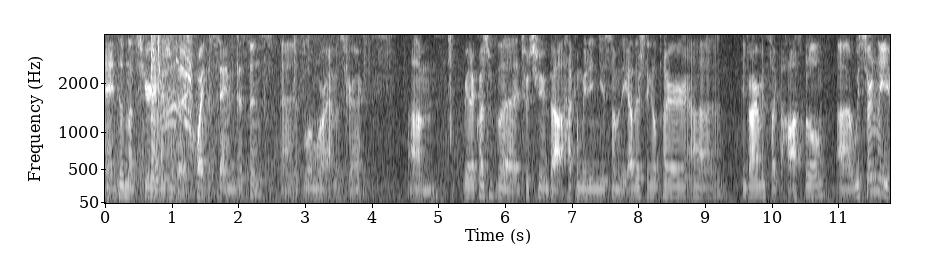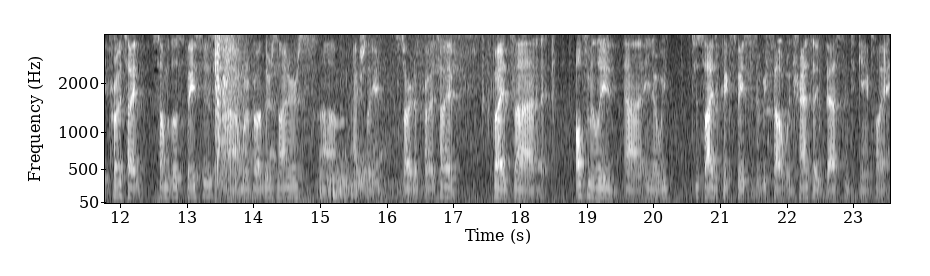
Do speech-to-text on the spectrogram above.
and it doesn't obscure your vision to quite the same distance, and it's a little more atmospheric. Um, we had a question from the Twitch stream about how come we didn't use some of the other single player uh, environments like the hospital. Uh, we certainly prototype some of those spaces. Uh, one of our other designers um, actually started a prototype, but uh, ultimately, uh, you know, we decided to pick spaces that we felt would translate best into gameplay.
